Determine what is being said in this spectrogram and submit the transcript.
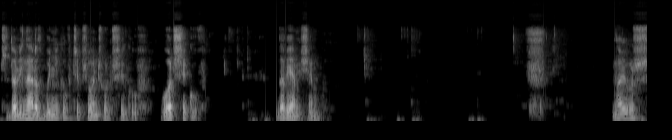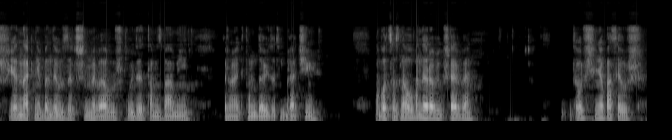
Czy Dolina Rozbójników, czy Przyłęcz Łotrzyków? Łotrzyków. Dowiemy się. No już jednak nie będę już zatrzymywał, już pójdę tam z wami. Zobaczymy jak tam dojść do tych braci. No bo co, znowu będę robił przerwę? To już się nie opłaca, już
